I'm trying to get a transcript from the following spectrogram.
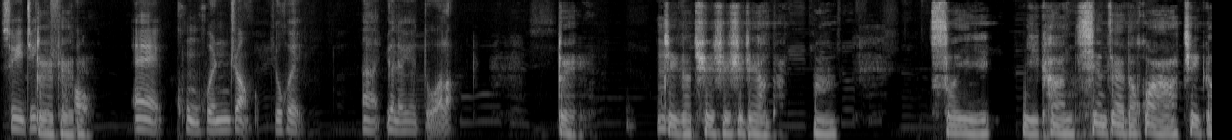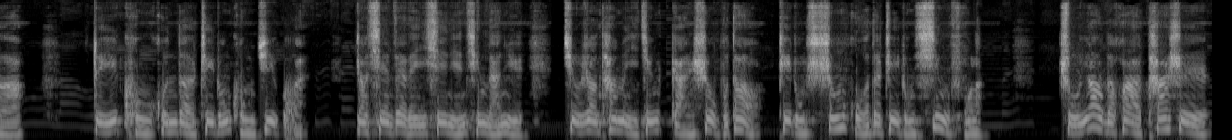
所以这个时候，哎，恐婚症就会。嗯，越来越多了。对，这个确实是这样的。嗯，所以你看现在的话，这个对于恐婚的这种恐惧感，让现在的一些年轻男女，就让他们已经感受不到这种生活的这种幸福了。主要的话，它是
